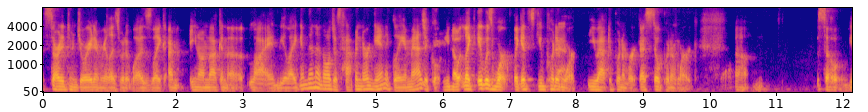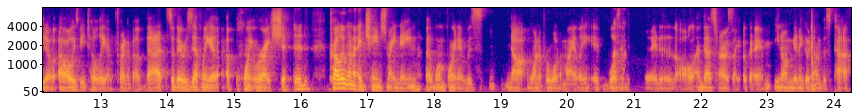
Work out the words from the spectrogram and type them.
started to enjoy it and realize what it was, like I'm, you know, I'm not gonna lie and be like, and then it all just happened organically and magical. You know, like it was work. Like it's you put in work. You have to put in work. I still put in work. Um, so you know i'll always be totally upfront about that. So there was definitely a, a, point where i shifted. Probably when i changed my name at one point it was not wonderful Miley. it wasn't uh-huh. related at all. And that's when i was like okay you know i'm going to go down this path.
